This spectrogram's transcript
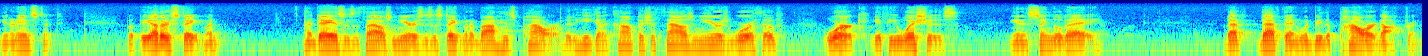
in an instant. But the other statement, a day is a thousand years, is a statement about his power, that he can accomplish a thousand years worth of work, if he wishes, in a single day. That, that then would be the power doctrine.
